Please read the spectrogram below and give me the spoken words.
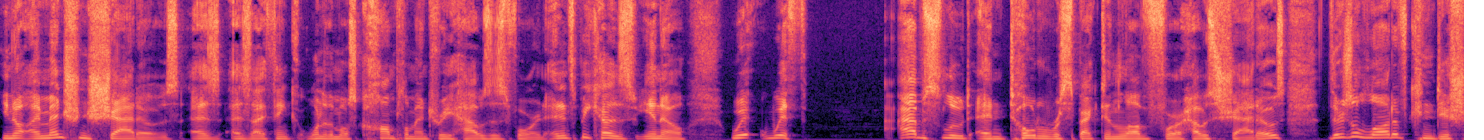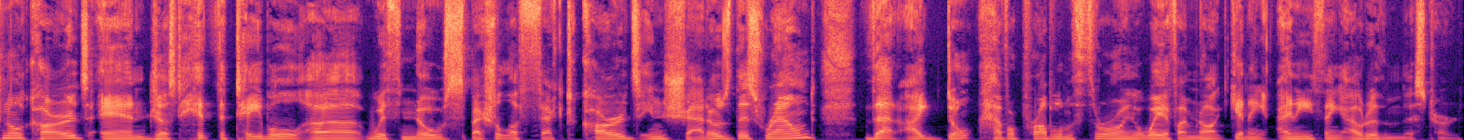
you know I mentioned shadows as as I think one of the most complementary houses for it, and it's because you know with with absolute and total respect and love for House Shadows, there's a lot of conditional cards and just hit the table uh, with no special effect cards in Shadows this round that I don't have a problem throwing away if I'm not getting anything out of them this turn.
